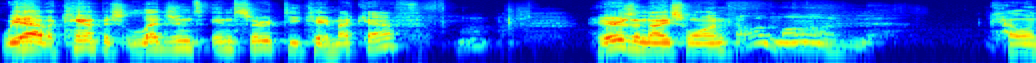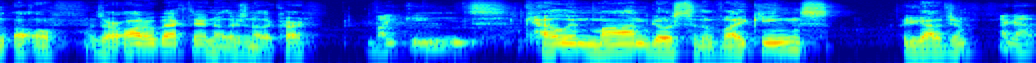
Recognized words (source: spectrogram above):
We have a Campus Legends insert, DK Metcalf. Here's a nice one. Kellen Mond. Kellen. Uh oh. Is our auto back there? No, there's another card. Vikings. Kellen Mond goes to the Vikings. Oh, you got it, Jim? I got it.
